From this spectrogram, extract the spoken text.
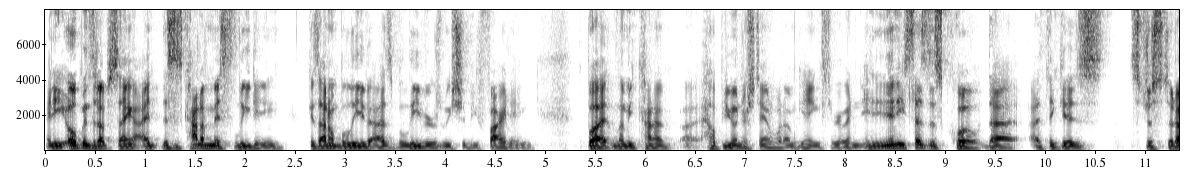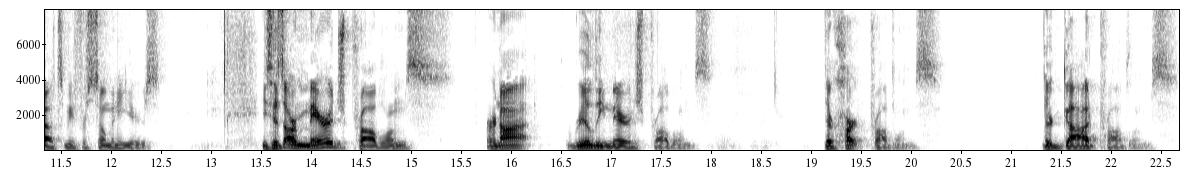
And he opens it up saying, This is kind of misleading because I don't believe as believers we should be fighting. But let me kind of uh, help you understand what I'm getting through. And then he says this quote that I think is just stood out to me for so many years. He says, Our marriage problems are not really marriage problems, they're heart problems, they're God problems.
